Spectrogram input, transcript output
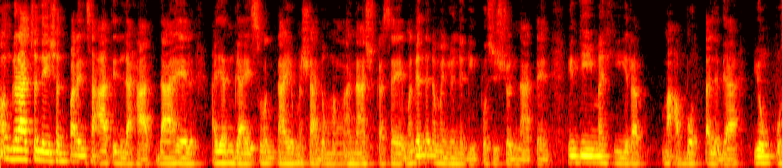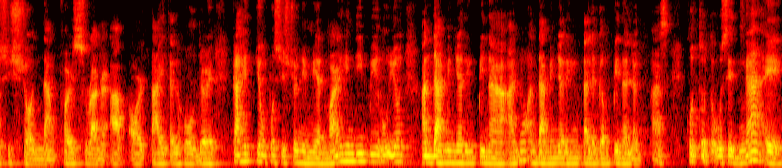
congratulations pa rin sa atin lahat dahil, ayan guys, huwag tayo masyadong mga nash kasi maganda naman yung naging posisyon natin. Hindi mahirap maabot talaga yung posisyon ng first runner-up or title holder. Kahit yung posisyon ni Myanmar, hindi biro yun. Ang dami niya rin pina, ano, ang dami niya rin talagang pinalagpas. Kung tutuusin nga, eh,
